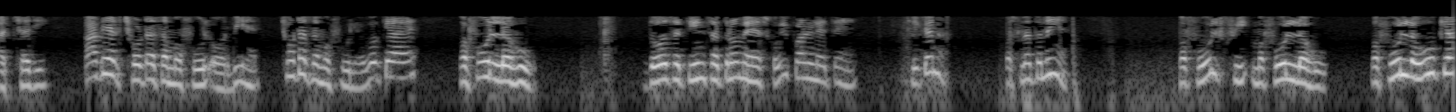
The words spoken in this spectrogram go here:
اچھا جی آگے ایک چھوٹا سا مفول اور بھی ہے۔ چھوٹا سا مفول ہے، وہ کیا ہے؟ مفول لہو۔ دو سے تین سطروں میں اس کو بھی پڑھ لیتے ہیں۔ ٹھیک ہے نا؟ مسئلہ تو نہیں ہے۔ مفول فی مفول لہو۔ مفول لہو کیا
